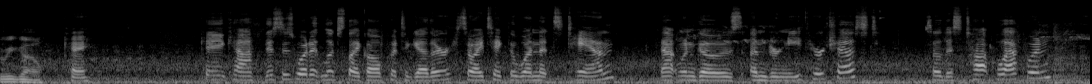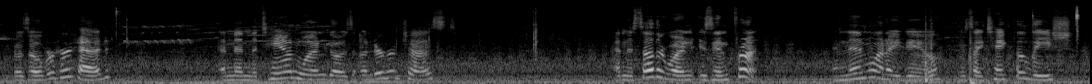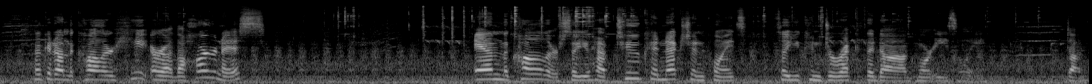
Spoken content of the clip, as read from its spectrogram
Here we go. Okay. Okay, Kath, this is what it looks like all put together. So I take the one that's tan. That one goes underneath her chest. So this top black one goes over her head. And then the tan one goes under her chest. And this other one is in front. And then what I do is I take the leash, hook it on the collar here, or the harness, and the collar so you have two connection points so you can direct the dog more easily. Done.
